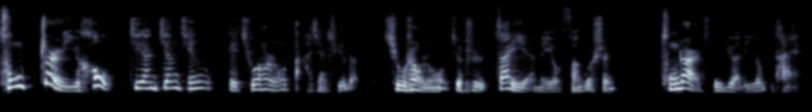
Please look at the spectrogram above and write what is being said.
从这儿以后，既然江青给裘盛戎打下去了，裘盛戎就是再也没有翻过身，从这儿就远离了舞台。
